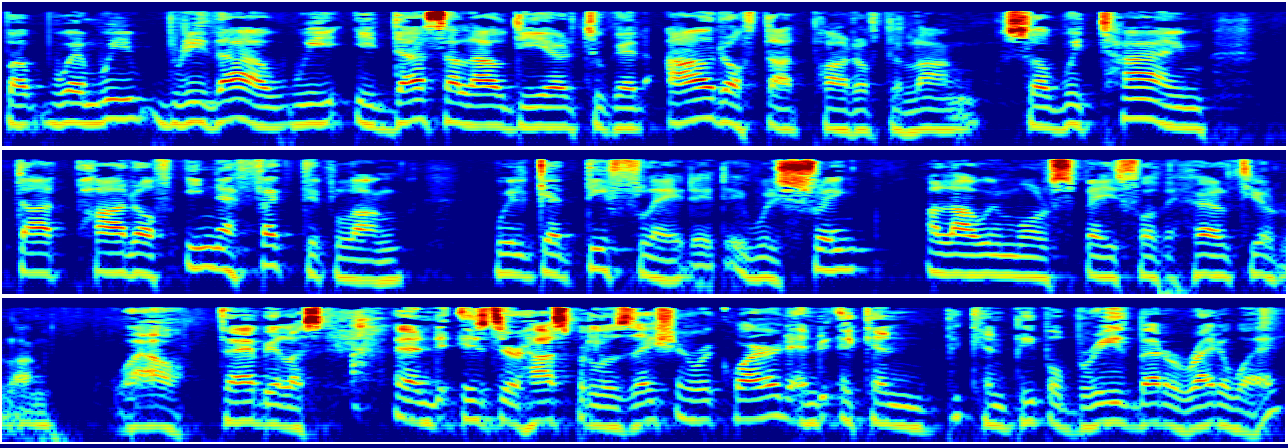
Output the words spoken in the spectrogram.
But when we breathe out, we, it does allow the air to get out of that part of the lung. So with time, that part of ineffective lung will get deflated. It will shrink, allowing more space for the healthier lung. Wow, fabulous! And is there hospitalization required? And can can people breathe better right away?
